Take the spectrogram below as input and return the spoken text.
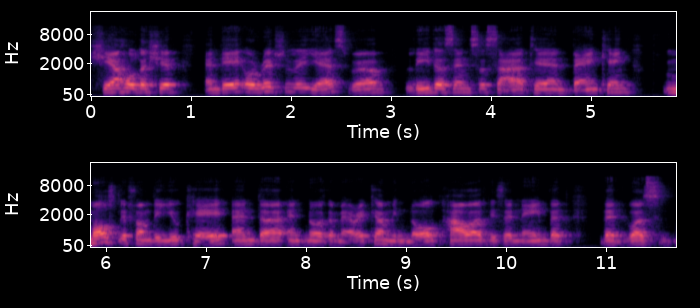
shareholdership. And they originally, yes, were leaders in society and banking, mostly from the U.K. and uh, and North America. I mean, Noel Coward is a name that that was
